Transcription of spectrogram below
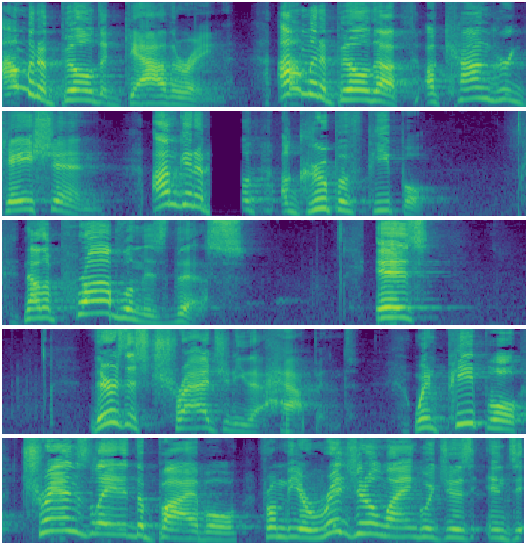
I'm going to build a gathering. I'm going to build a, a congregation. I'm going to build a group of people. Now, the problem is this is there's this tragedy that happened when people translated the Bible from the original languages into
